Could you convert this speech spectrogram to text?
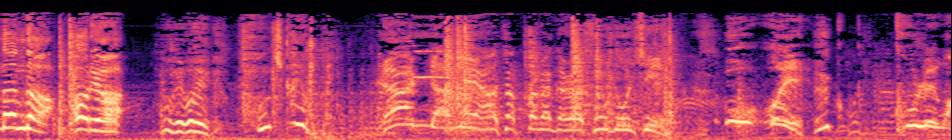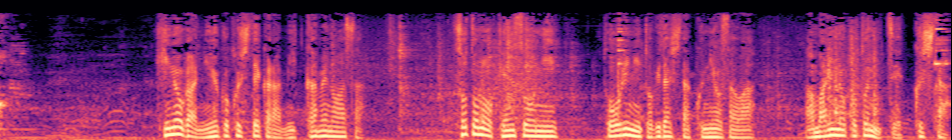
なんだ？ありゃ。おいおい本気かよ。なんだね朝っぱらから騒動しおいこれは。キノが入国してから3日目の朝。外の喧騒に通りに飛び出した国長はあまりのことに絶句した。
